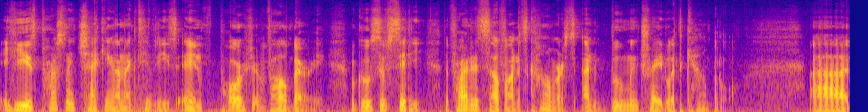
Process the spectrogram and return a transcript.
He is personally checking on activities in Port Valbury, a reclusive city that prided itself on its commerce and booming trade with the capital. Uh,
